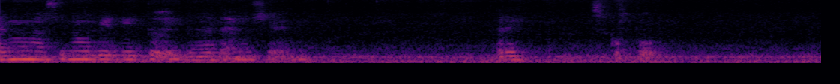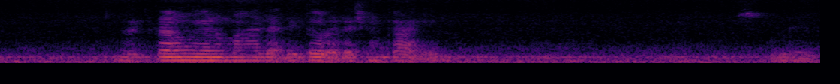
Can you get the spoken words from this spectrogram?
Ang ang dami mga sinuli dito eh. Bahala na siya. eh. Aray, Diyos ko po. Reklamo yung namahala dito. Wala siyang kain. Lord.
